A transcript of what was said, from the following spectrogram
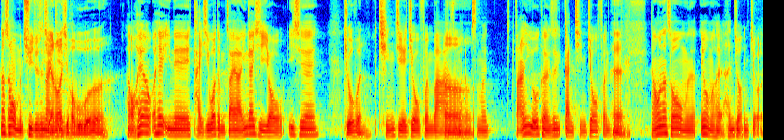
那时候我们去就是那一间。是安怎是服务无好，哦，还有还因的台戏我都不知啊，应该是有一些纠纷，情节纠纷吧，嗯什么什么，反正有可能是感情纠纷。嗯，然后那时候我们，因为我们很很久很久了，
